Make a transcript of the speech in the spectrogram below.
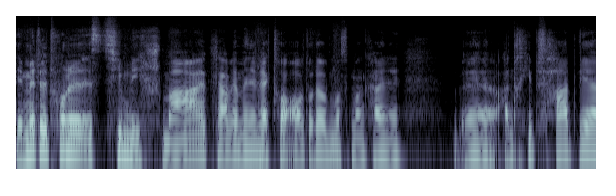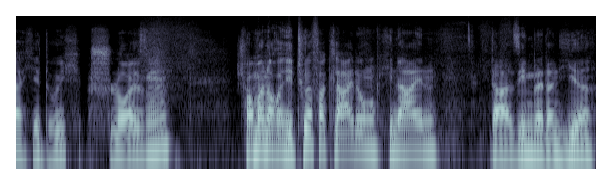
Der Mitteltunnel ist ziemlich schmal. Klar, wir haben ein Elektroauto, da muss man keine äh, Antriebshardware hier durchschleusen. Schauen wir noch in die Türverkleidung hinein. Da sehen wir dann hier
